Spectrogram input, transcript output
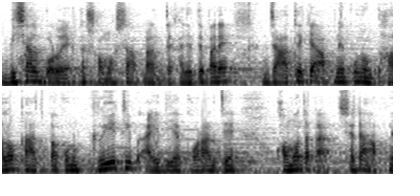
বিশাল বড় একটা সমস্যা আপনার দেখা যেতে পারে। যা থেকে আপনি কোনো ভালো কাজ বা কোনো ক্রিয়েটিভ আইডিয়া করার যে ক্ষমতাটা সেটা আপনি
